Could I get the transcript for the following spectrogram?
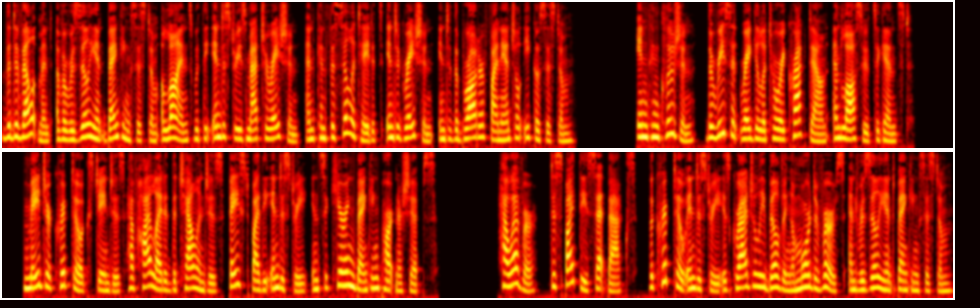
The development of a resilient banking system aligns with the industry's maturation and can facilitate its integration into the broader financial ecosystem. In conclusion, the recent regulatory crackdown and lawsuits against major crypto exchanges have highlighted the challenges faced by the industry in securing banking partnerships. However, despite these setbacks, the crypto industry is gradually building a more diverse and resilient banking system.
